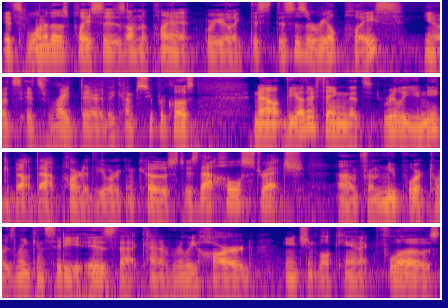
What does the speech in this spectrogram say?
it's one of those places on the planet where you're like, this this is a real place. You know, it's it's right there. They come super close. Now, the other thing that's really unique about that part of the Oregon coast is that whole stretch um, from Newport towards Lincoln City is that kind of really hard ancient volcanic flows.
